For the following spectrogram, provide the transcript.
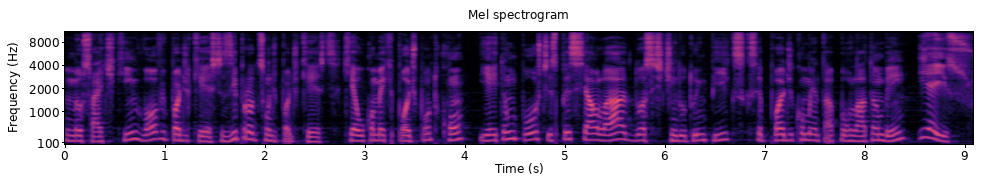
O meu site que envolve podcasts e produção de podcasts, que é o comecpod.com. E aí tem um post especial lá do assistindo Twin Peaks que você pode comentar por lá também. E é isso.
